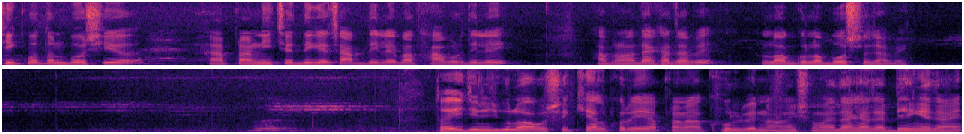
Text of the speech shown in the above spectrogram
ঠিক মতন বসিয়ে আপনার নিচের দিকে চাপ দিলে বা থাবর দিলেই আপনারা দেখা যাবে লকগুলো বসে যাবে। তো এই জিনিসগুলো অবশ্যই খেয়াল করে আপনারা খুলবেন, অনেক সময় দেখা যায় ভেঙে যায়।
